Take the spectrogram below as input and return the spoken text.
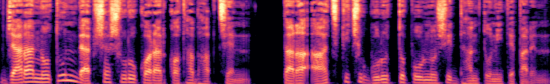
যারা নতুন ব্যবসা শুরু করার কথা ভাবছেন, তারা আজ কিছু গুরুত্বপূর্ণ সিদ্ধান্ত নিতে পারেন।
